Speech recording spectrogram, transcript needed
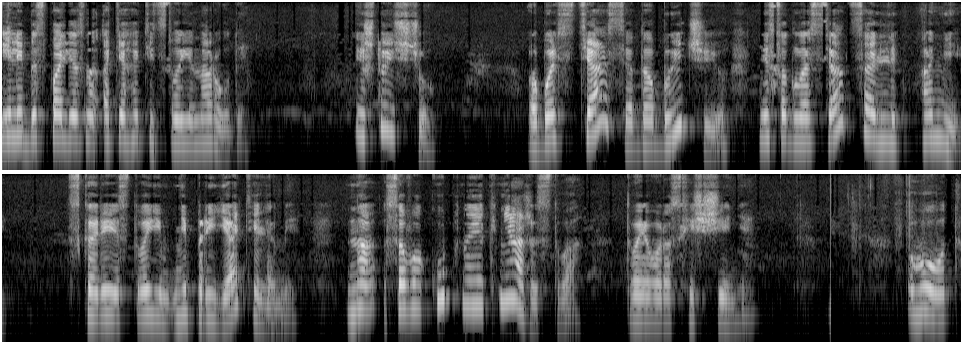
или бесполезно отяготить свои народы. И что еще? обольстяся добычею, не согласятся ли они, скорее с твоим неприятелями, на совокупное княжество твоего расхищения? Вот,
